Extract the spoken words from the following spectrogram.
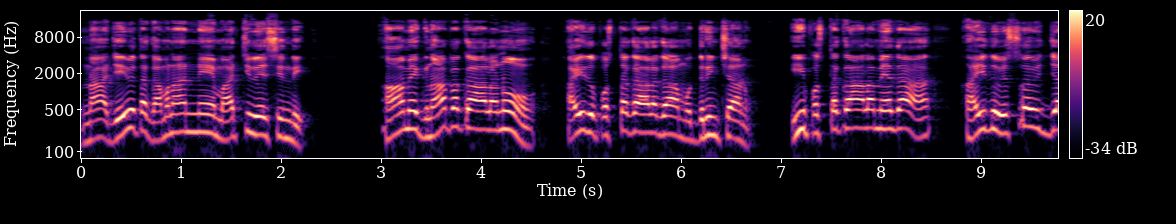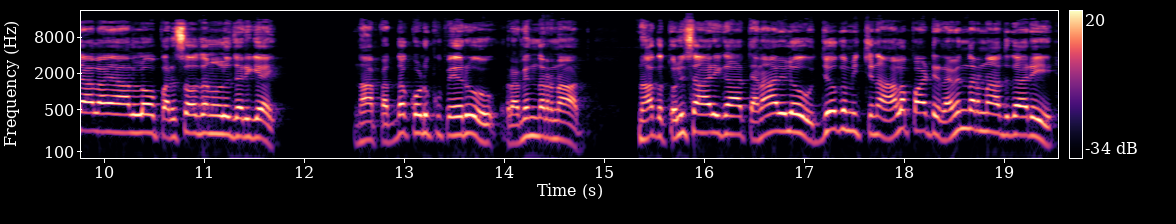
నా జీవిత గమనాన్నే మార్చివేసింది. ఆమె జ్ఞాపకాలను ఐదు పుస్తకాలుగా ముద్రించాను. ఈ పుస్తకాల మీద ఐదు విశ్వవిద్యాలయాల్లో పరిశోధనలు జరిగాయి. నా పెద్ద కొడుకు పేరు రవీంద్రనాథ్. నాకు తొలిసారిగా తెనాలిలో ఉద్యోగం ఇచ్చిన ఆలపాటి రవీంద్రనాథ్ గారి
